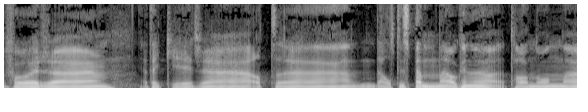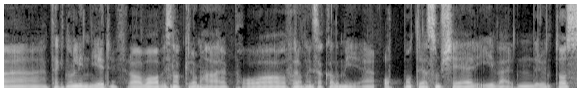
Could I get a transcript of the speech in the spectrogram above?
for uh, jeg tenker uh, at det er alltid spennende å kunne noen, trekke noen linjer fra hva vi snakker om her på Forhandlingsakademiet opp mot det som skjer i verden rundt oss.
